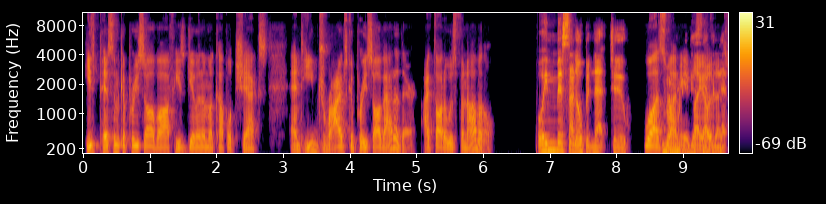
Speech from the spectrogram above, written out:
He's pissing Kaprizov off. He's giving him a couple checks and he drives Kaprizov out of there. I thought it was phenomenal. Well, he missed that open net, too. Well, that's what I mean. Like the I was, open net.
